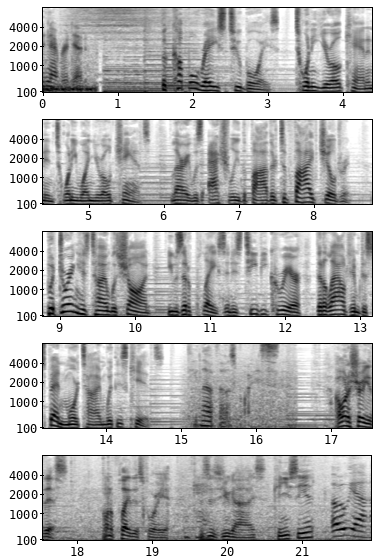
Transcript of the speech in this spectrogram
it never did. The couple raised two boys 20 year old Cannon and 21 year old Chance. Larry was actually the father to five children. But during his time with Shawn, he was at a place in his TV career that allowed him to spend more time with his kids. He loved those boys. I want to show you this. I want to play this for you. Okay. This is you guys. Can you see it? Oh, yeah.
